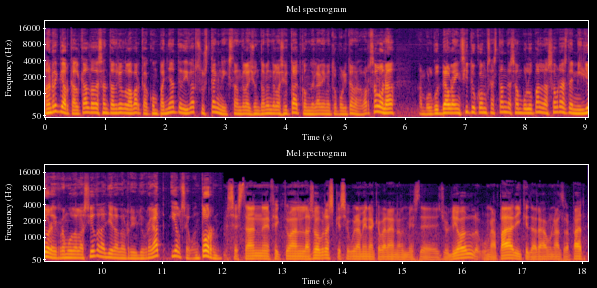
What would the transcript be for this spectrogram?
Enric Llorca, alcalde de Sant Andreu de la Barca, acompanyat de diversos tècnics tant de l'Ajuntament de la ciutat com de l'àrea metropolitana de Barcelona, han volgut veure in situ com s'estan desenvolupant les obres de millora i remodelació de la llera del riu Llobregat i el seu entorn. S'estan efectuant les obres que segurament acabaran el mes de juliol, una part, i quedarà una altra part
